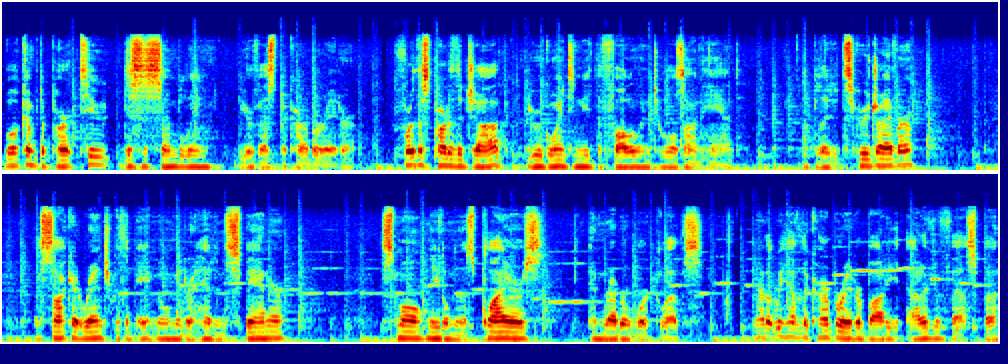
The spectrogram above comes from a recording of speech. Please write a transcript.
Welcome to part two, disassembling your Vespa carburetor. For this part of the job, you are going to need the following tools on hand. A bladed screwdriver, a socket wrench with an 8mm head and spanner, small needle nose pliers, and rubber work gloves. Now that we have the carburetor body out of your Vespa,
